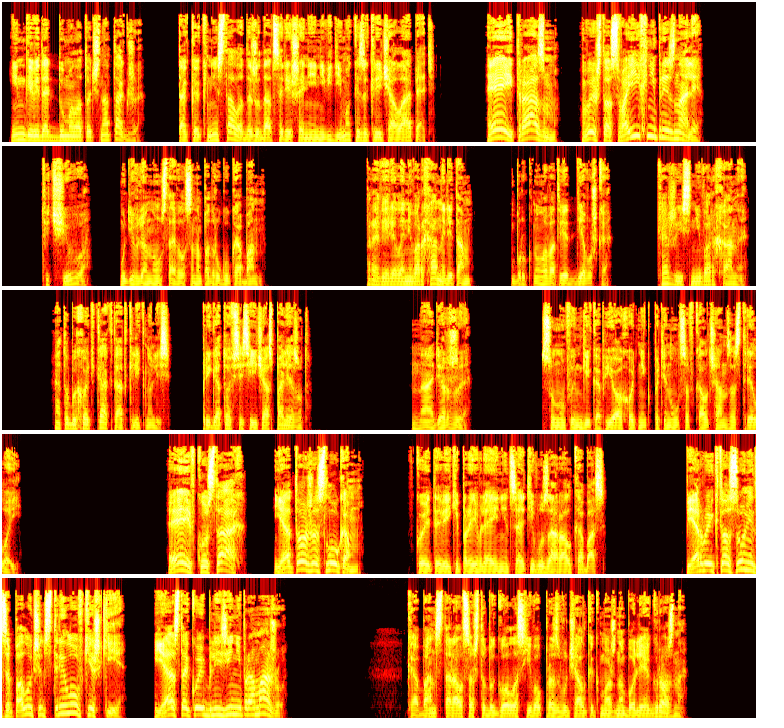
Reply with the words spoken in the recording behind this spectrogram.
Инга, видать, думала точно так же, так как не стала дожидаться решения невидимок и закричала опять. «Эй, Тразм, вы что, своих не признали?» «Ты чего?» — удивленно уставился на подругу кабан. «Проверила, не Вархан или там буркнула в ответ девушка. Кажись, не варханы. А то бы хоть как-то откликнулись. Приготовься, сейчас полезут. На, держи. Сунув Инге копье, охотник потянулся в колчан за стрелой. «Эй, в кустах! Я тоже с луком!» В кои-то веки, проявляя инициативу, заорал Кабас. «Первый, кто сунется, получит стрелу в кишки! Я с такой близи не промажу!» Кабан старался, чтобы голос его прозвучал как можно более грозно.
